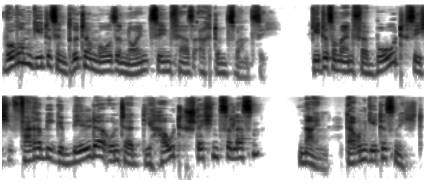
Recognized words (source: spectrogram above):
Worum geht es in 3. Mose 19, Vers 28? Geht es um ein Verbot, sich farbige Bilder unter die Haut stechen zu lassen? Nein, darum geht es nicht.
